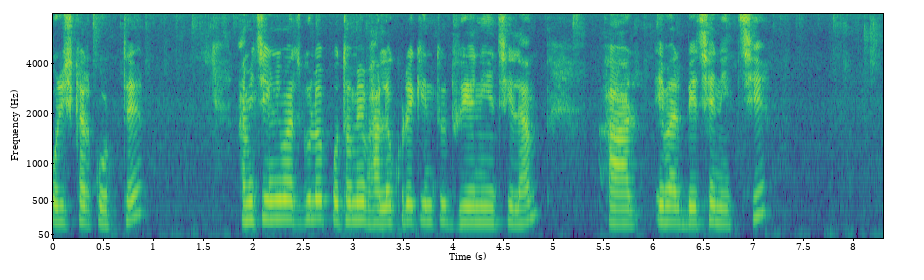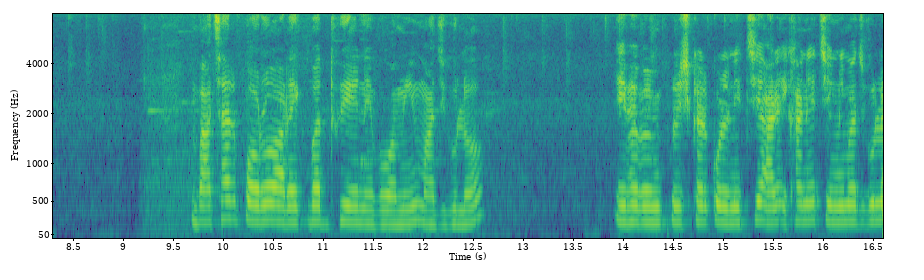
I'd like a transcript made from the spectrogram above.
পরিষ্কার করতে। আমি চিংড়ি মাছগুলো প্রথমে ভালো করে কিন্তু ধুয়ে নিয়েছিলাম আর এবার বেছে নিচ্ছি। বাছার পরও আরেকবার ধুয়ে নেব আমি মাছগুলো। এইভাবে আমি পরিষ্কার করে নিচ্ছি। আর এখানে চিংড়ি মাছগুলো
